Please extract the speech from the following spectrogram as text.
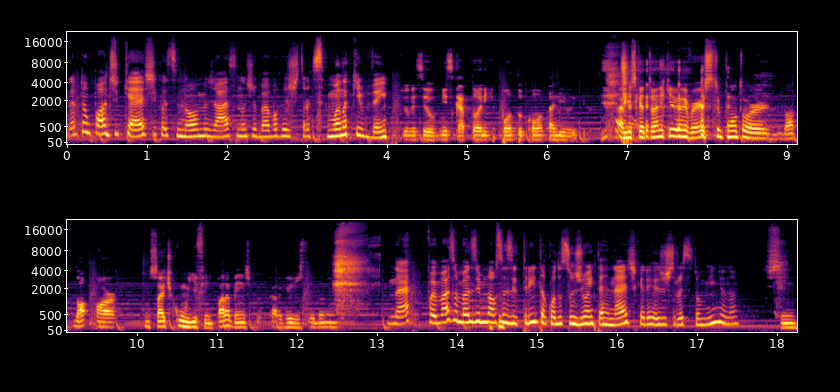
deve ter um podcast com esse nome já. Se não tiver, eu vou registrar semana que vem. Deixa eu ver se o miskatonic.com tá livre aqui. É, miskatonicuniversity.org. Um site com hífen. Parabéns pro cara que registrou o domínio. Né? Foi mais ou menos em 1930, quando surgiu a internet, que ele registrou esse domínio, né? Sim.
